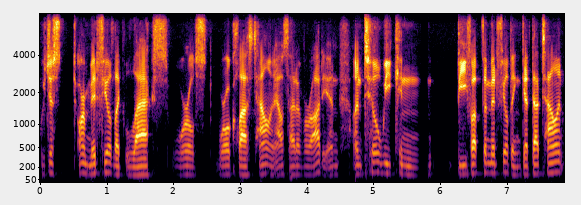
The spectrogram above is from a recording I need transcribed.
we just our midfield like lacks world world class talent outside of Verratti. And until we can beef up the midfield and get that talent,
